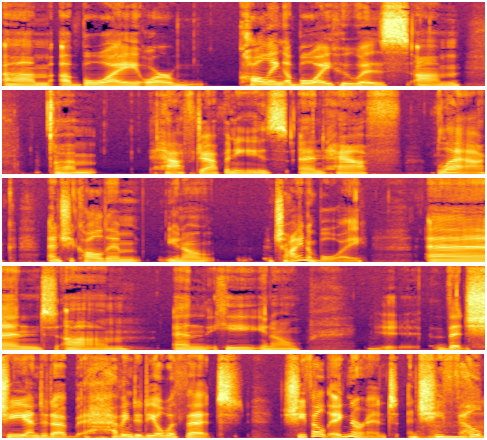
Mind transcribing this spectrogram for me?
um, a boy or calling a boy who was um, um, half Japanese and half black, and she called him, you know, China boy, and um, and he, you know, that she ended up having to deal with that. She felt ignorant and she mm-hmm. felt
